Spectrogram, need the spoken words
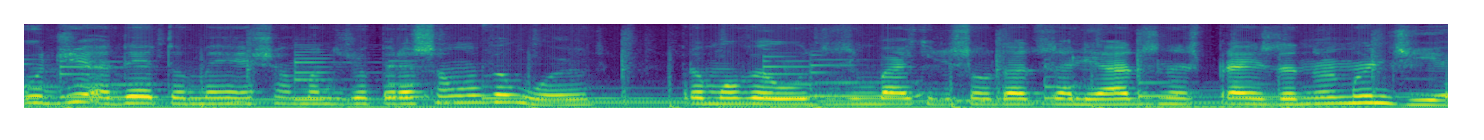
O dia D também é chamado de Operação Overworld, promoveu o desembarque de soldados aliados nas praias da Normandia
